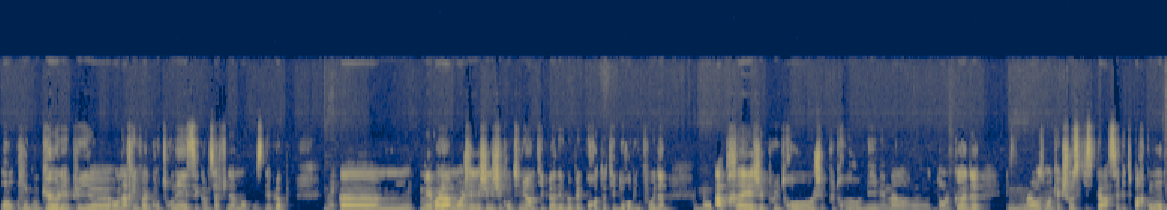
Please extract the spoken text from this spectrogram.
on, Google et puis on arrive à le contourner et c'est comme ça finalement qu'on se développe. mais voilà, moi j'ai continué un petit peu à développer le prototype de Robin Food. Mmh Après, j'ai plus trop, j'ai plus trop mis mes mains dans le code. mmh malheureusement quelque chose qui se perd assez vite. Par contre,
